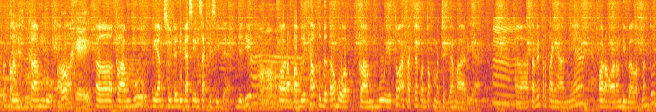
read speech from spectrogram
Apa jadi kelambu. uh, Oke. eh, kelambu yang sudah dikasih insektisida. Jadi Oh. orang public health sudah tahu bahwa kelambu itu efektif untuk mencegah malaria. Hmm. Uh, tapi pertanyaannya orang-orang development tuh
